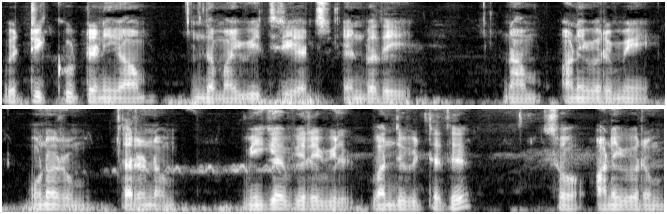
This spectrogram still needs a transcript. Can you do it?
வெற்றி கூட்டணியாம் இந்த மை வி த்ரீ என்பதை நாம் அனைவருமே உணரும் தருணம் மிக விரைவில் வந்துவிட்டது. ஸோ அனைவரும்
